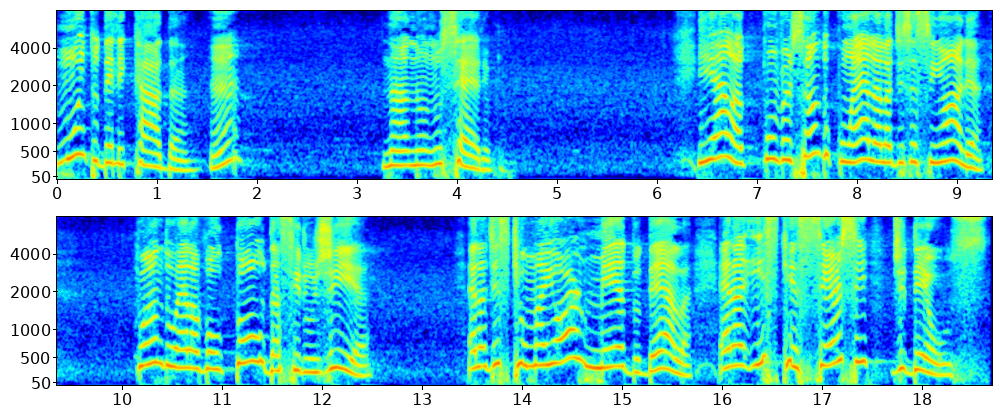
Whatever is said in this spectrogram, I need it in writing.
muito delicada né? Na, no, no cérebro. E ela, conversando com ela, ela disse assim: Olha, quando ela voltou da cirurgia, ela disse que o maior medo dela era esquecer-se de Deus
